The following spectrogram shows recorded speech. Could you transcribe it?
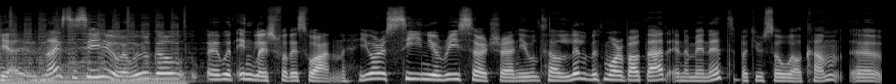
Yeah, nice to see you. And we will go uh, with English for this one. You're a senior researcher, and you will tell a little bit more about that in a minute, but you're so welcome. Uh,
